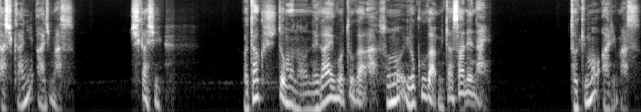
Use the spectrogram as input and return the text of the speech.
確かにあります。しかし私どもの願い事がその欲が満たされない時もあります。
